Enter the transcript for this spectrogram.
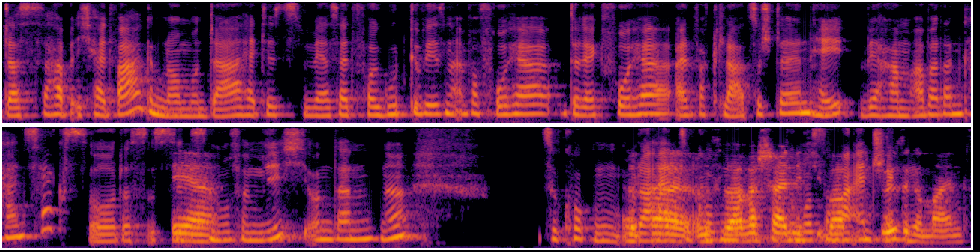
das habe ich halt wahrgenommen. Und da hätte es, wäre es halt voll gut gewesen, einfach vorher, direkt vorher einfach klarzustellen, hey, wir haben aber dann keinen Sex. So, das ist jetzt ja. nur für mich und dann, ne, zu gucken. Oder halt zu gucken, das war wahrscheinlich du musst böse gemeint.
